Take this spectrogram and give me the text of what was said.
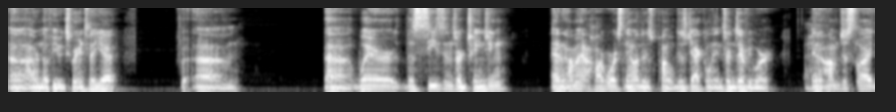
uh, I don't know if you've experienced it yet. f- Um, uh, where the seasons are changing, and I'm at Hogwarts now. And there's pump, Oh. there's jack o' lanterns everywhere, and I'm just like,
